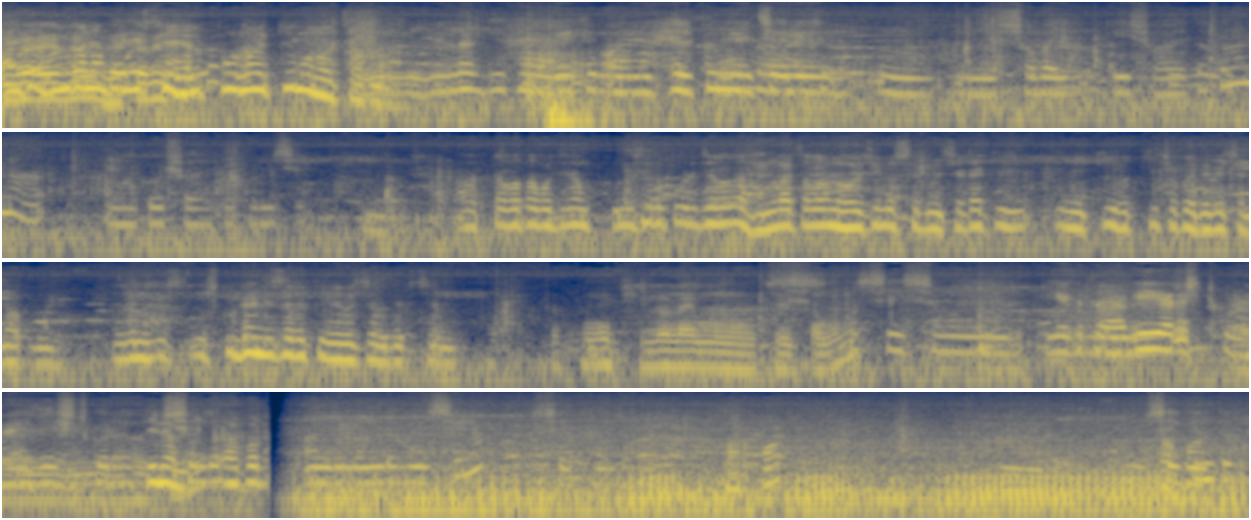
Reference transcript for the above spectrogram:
আমরা এর মানে হেল্পফুল নয় কি মনে হচ্ছে আপনার? হ্যাঁ হেল্পিং নেচারে মানে সবাইকেই সহায়তা করে না আমাকেও সহায়তা করেছে। আর একটা কথা বলছিলাম পুলিশের উপর যেভাবে হামলা চালানো হয়েছিল সেদিন সেটা কি কি কি চোখে দেখেছেন আপনি? একজন স্টুডেন্ট হিসেবে কি হিসেবে দেখছেন? তুমি ছিল না মনে হচ্ছে এই সময় সেই সময় আগেই অ্যারেস্ট করা অ্যারেস্ট করা হয়েছিল। আন্দোলনটা হয়েছিল সেখান তারপর? সেখান থেকে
